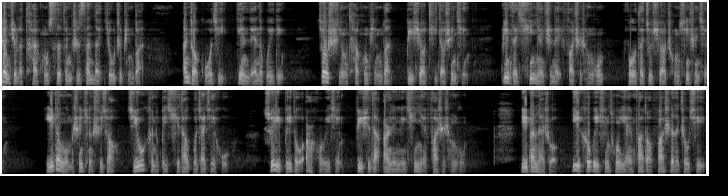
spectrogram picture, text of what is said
占据了太空四分之三的优质频段。按照国际电联的规定，要使用太空频段，必须要提交申请，并在七年之内发射成功，否则就需要重新申请。一旦我们申请失效，极有可能被其他国家截胡。所以，北斗二号卫星必须在二零零七年发射成功。一般来说，一颗卫星从研发到发射的周期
